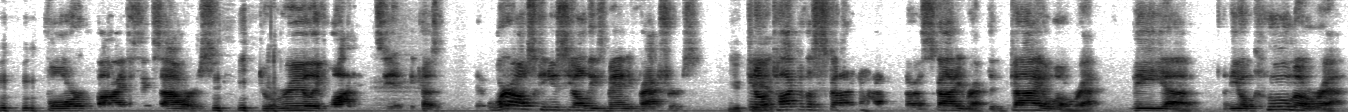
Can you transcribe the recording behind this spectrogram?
four, five, six hours to really watch and see it because where else can you see all these manufacturers? You You know, talk to the Scotty, uh, Scotty rep, the Daiwa rep, the uh, the Okuma rep,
